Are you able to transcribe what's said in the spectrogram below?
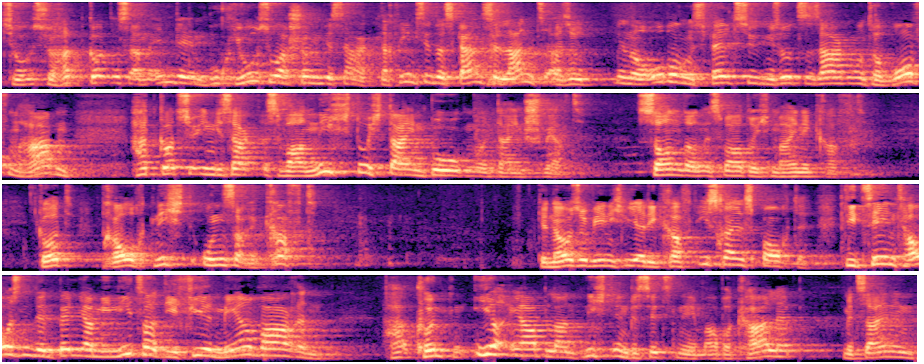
So, so, hat Gott es am Ende im Buch Josua schon gesagt. Nachdem sie das ganze Land, also in Eroberungsfeldzügen sozusagen unterworfen haben, hat Gott zu ihnen gesagt, es war nicht durch dein Bogen und dein Schwert, sondern es war durch meine Kraft. Gott braucht nicht unsere Kraft, Genauso wenig wie er die Kraft Israels brauchte. Die Zehntausenden Benjaminiter, die viel mehr waren, konnten ihr Erbland nicht in Besitz nehmen. Aber Kaleb mit seinen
